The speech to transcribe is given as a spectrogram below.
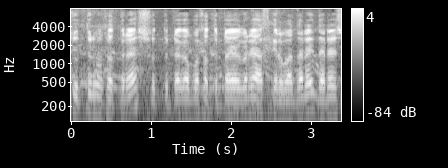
সত্তর পঁচাত্তর সত্তর টাকা, পঁচাত্তর টাকা করে আজকের বাজারে দেরেস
